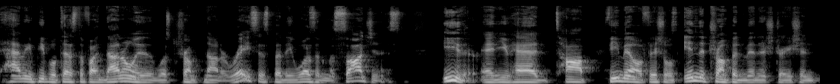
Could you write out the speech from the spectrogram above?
having people testify not only was Trump not a racist, but he wasn't a misogynist either. And you had top female officials in the Trump administration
